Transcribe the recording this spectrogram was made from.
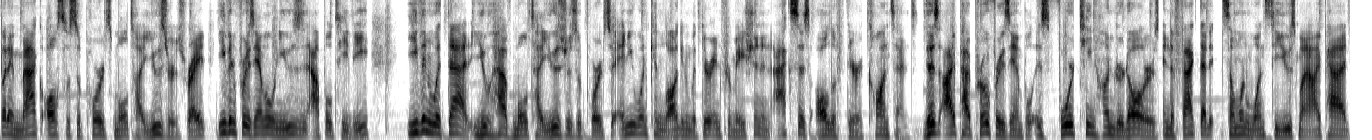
but a Mac also supports multi-users, right? Even for example, when you use an Apple TV, even with that, you have multi-user support so anyone can log in with their information and access all of their content. This iPad Pro, for example, is $1,400. And the fact that it, someone wants to use my iPad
